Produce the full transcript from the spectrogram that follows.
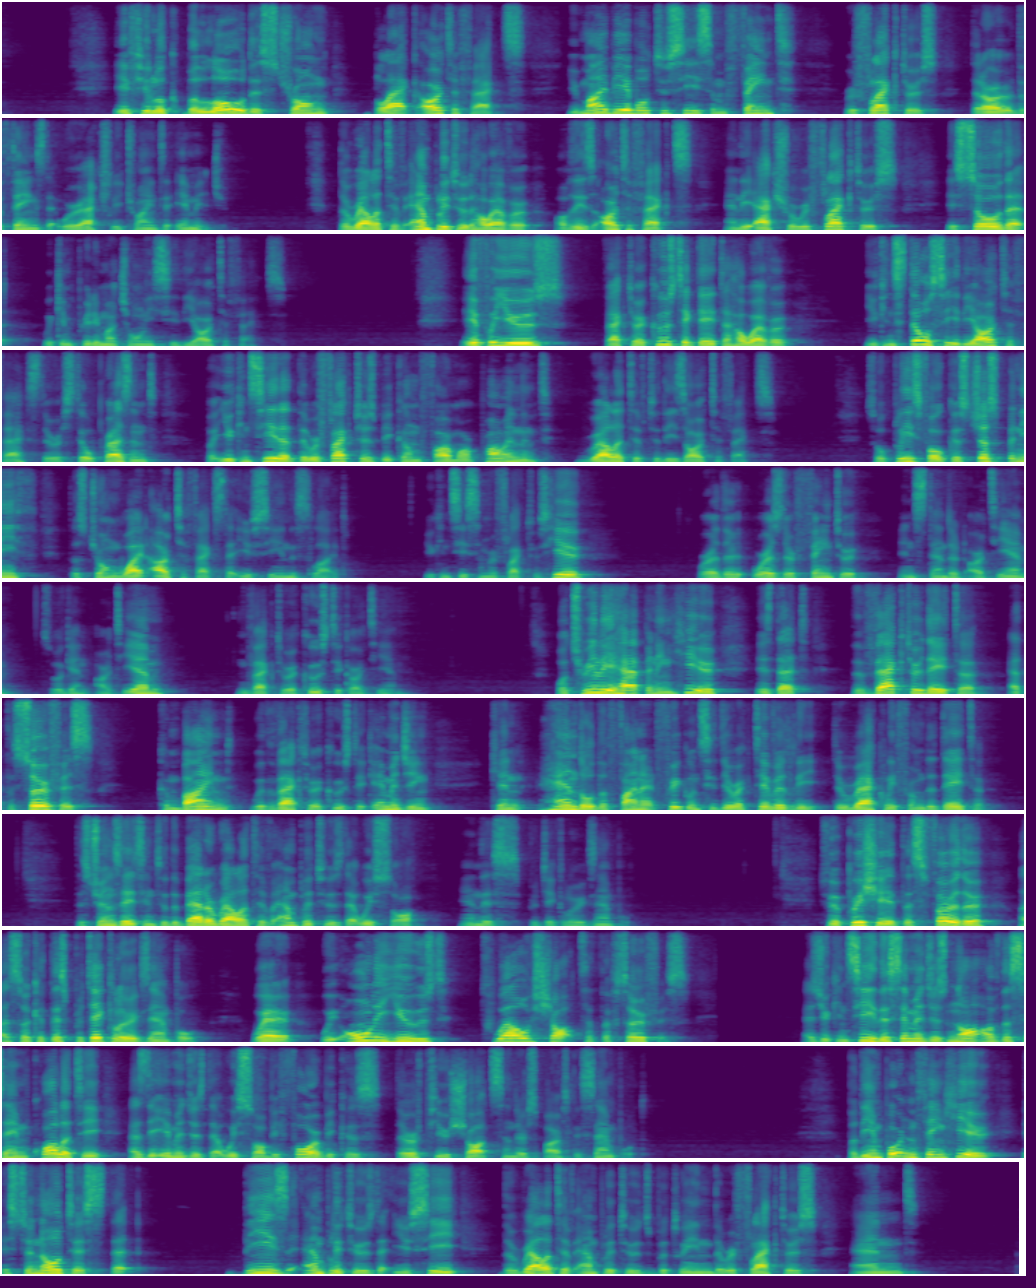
If you look below the strong black artifacts, you might be able to see some faint reflectors that are the things that we're actually trying to image. The relative amplitude, however, of these artifacts and the actual reflectors is so that we can pretty much only see the artifacts. If we use vector acoustic data, however, you can still see the artifacts, they're still present, but you can see that the reflectors become far more prominent relative to these artifacts. So please focus just beneath the strong white artifacts that you see in the slide. You can see some reflectors here, whereas they're fainter in standard RTM. So again, RTM, vector acoustic RTM. What's really happening here is that the vector data at the surface combined with vector acoustic imaging can handle the finite frequency directivity directly from the data. This translates into the better relative amplitudes that we saw in this particular example. To appreciate this further, let's look at this particular example where we only used 12 shots at the surface. As you can see, this image is not of the same quality as the images that we saw before because there are a few shots and they're sparsely sampled. But the important thing here is to notice that these amplitudes that you see, the relative amplitudes between the reflectors and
